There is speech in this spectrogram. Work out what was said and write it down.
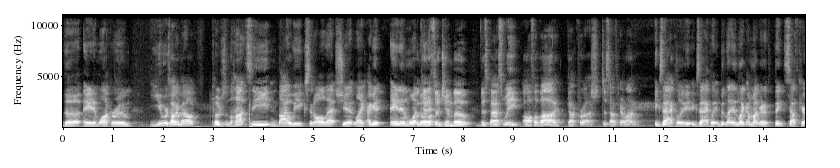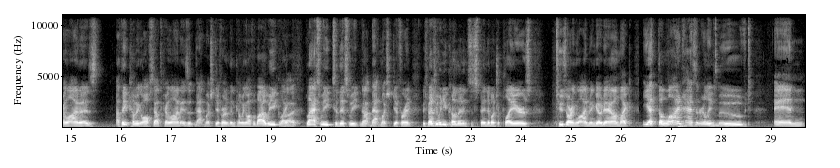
the A and M locker room. You were talking about coaches in the hot seat and bye weeks and all that shit. Like I get A and M wanting Okay, so Jimbo this past week off a bye got crushed to South Carolina. exactly, exactly. But like, and like I'm not gonna think South Carolina is. I think coming off South Carolina isn't that much different than coming off a bye week. Like Right. last week to this week, not that much different. Especially when you come in and suspend a bunch of players, two starting linemen go down. Like yet the line hasn't really moved, and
